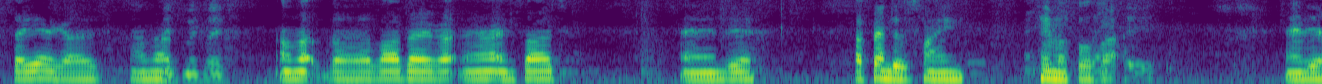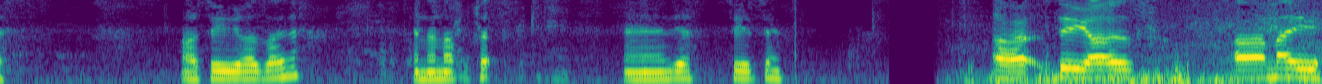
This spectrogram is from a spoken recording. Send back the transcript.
So yeah, guys, I'm at Move, move, move. I'm at the library right now inside, and yeah, my friend is playing him a full bat, and yeah, I'll see you guys later. In another clip, and yeah, see you soon. Alright, see you guys. I may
